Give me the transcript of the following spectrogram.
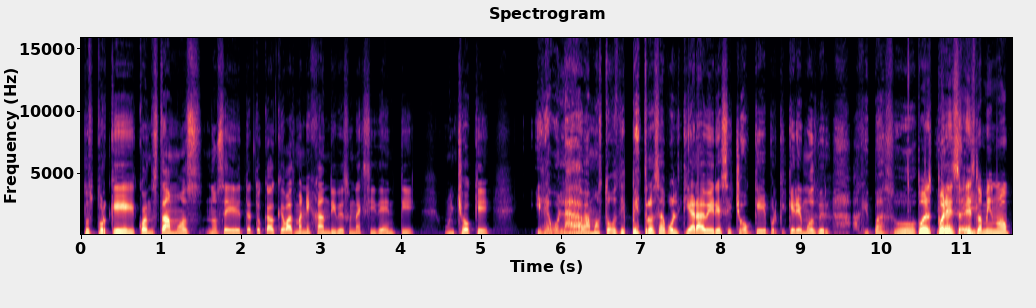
pues porque cuando estamos, no sé, te ha tocado que vas manejando y ves un accidente, un choque, y de volada vamos todos de Petros a voltear a ver ese choque porque queremos ver, ah, ¿qué pasó? Pues Y por eso, así. es lo mismo,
